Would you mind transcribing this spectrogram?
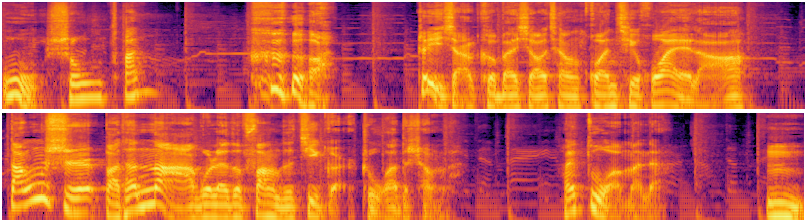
勿收餐”。呵，这下可把小强欢气坏了啊！当时把他拿过来的放在自个儿桌子上了，还琢磨呢。嗯。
